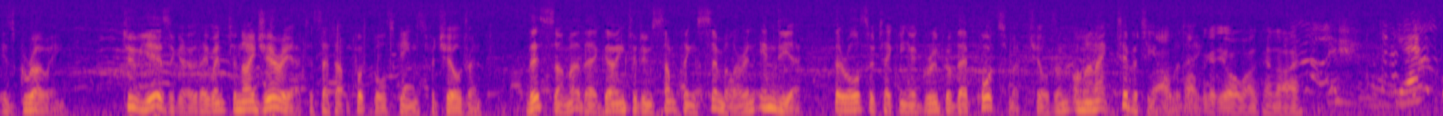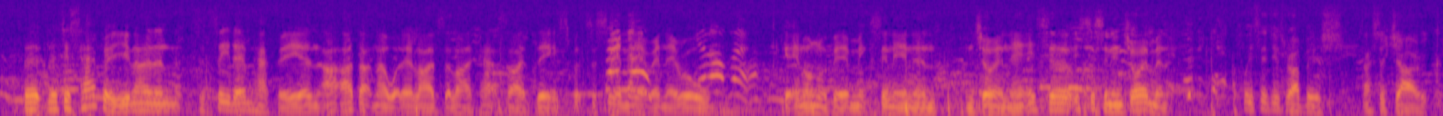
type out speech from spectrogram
is growing. Two years ago, they went to Nigeria to set up football schemes for children. This summer, they're going to do something similar in India they're also taking a group of their Portsmouth children on an activity well, holiday. I can't forget your one, can I? Yeah. They're, they're, just happy, you know, and to see them happy, and I, I, don't know what their lives are like outside this, but to see them there and they're all getting on with it, mixing in and enjoying it, it's, uh, it's just an enjoyment. I thought you said it's rubbish. That's a joke.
